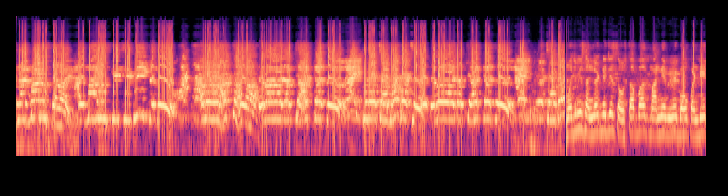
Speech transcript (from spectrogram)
नाही माणूस नाही अरे माणुसकीची भीक देतो हक्क हवा त्याला आमच्या हक्काचं कुणाच्या बापाचं त्याला आमच्या हक्काचं कुणाच्या बाप श्रमजीवी संघटनेचे संस्थापक माननीय विवेक भाऊ पंडित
